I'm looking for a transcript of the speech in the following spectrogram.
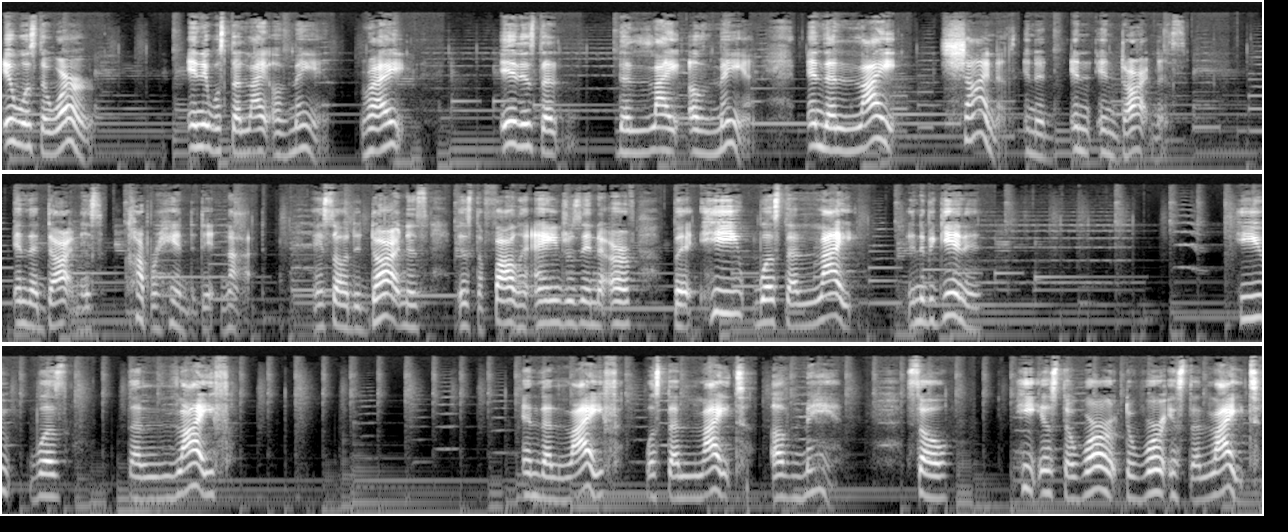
it was the word, and it was the light of man, right? It is the the light of man. And the light shineth in, a, in, in darkness, and the darkness comprehended it not. And so the darkness is the fallen angels in the earth, but he was the light in the beginning. He was the life, and the life was the light of man. So he is the word, the word is the light.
